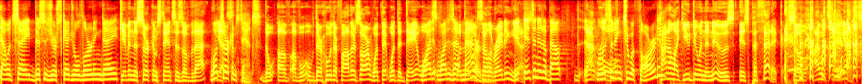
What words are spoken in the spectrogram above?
that would say this is your scheduled learning day Given the circumstances of that, what yes. circumstance The, of of their who their fathers are, what they, what the day it was. why, why does that what matter They though? were celebrating. Yes. isn't it about uh, That rule- listening to authority kind of like you doing the news is pathetic. So I would say yes.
